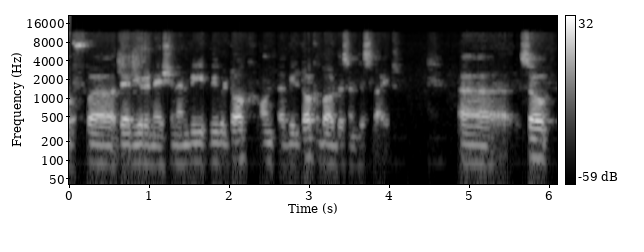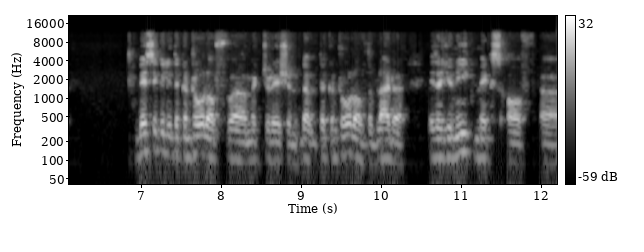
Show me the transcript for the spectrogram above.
of uh, their urination. And we, we will talk on uh, we'll talk about this in this slide. Uh, so basically the control of uh, micturition the, the control of the bladder is a unique mix of uh,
